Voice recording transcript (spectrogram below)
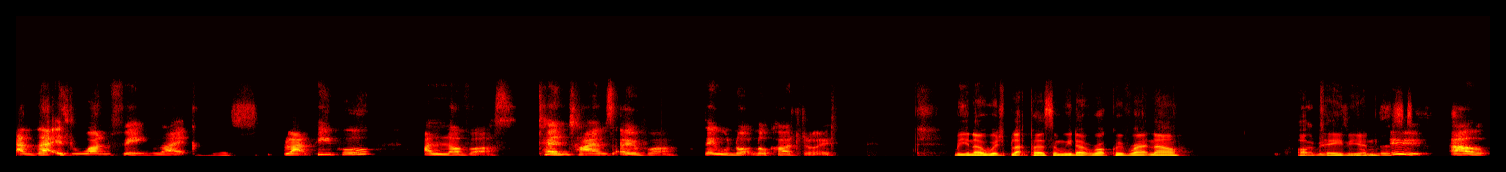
and that is one thing. Like Yes. black people, I love us ten times over. They will not knock our joy. But you know which black person we don't rock with right now? I mean, it's a Octavian. long list. Who? Oh,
